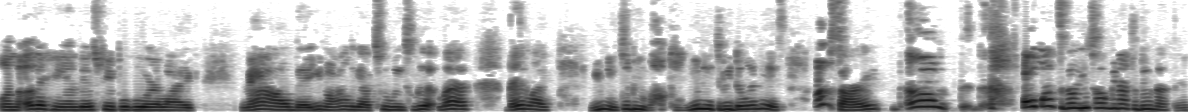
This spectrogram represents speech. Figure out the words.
on the other hand, there's people who are like, now that you know I only got two weeks left, they like you need to be walking, you need to be doing this. I'm sorry, um, four months ago you told me not to do nothing.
